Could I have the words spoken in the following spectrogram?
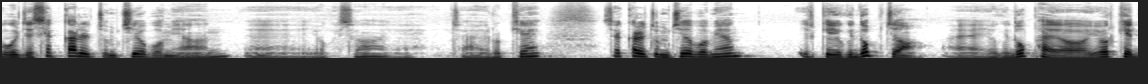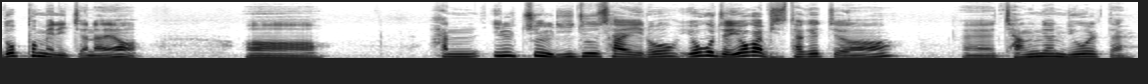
이걸 이제 색깔을 좀 지어 보면 에, 여기서 예, 자, 이렇게 색깔을 좀 지어 보면 이렇게 여기 높죠. 에, 여기 높아요. 이렇게 높으면 있잖아요. 어, 한 일주일, 이주 사이로 요거죠. 요가 비슷하겠죠. 에, 작년 6월 달.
